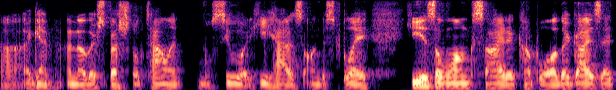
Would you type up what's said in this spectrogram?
uh, again, another special talent. We'll see what he has on display. He is alongside a couple other guys at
